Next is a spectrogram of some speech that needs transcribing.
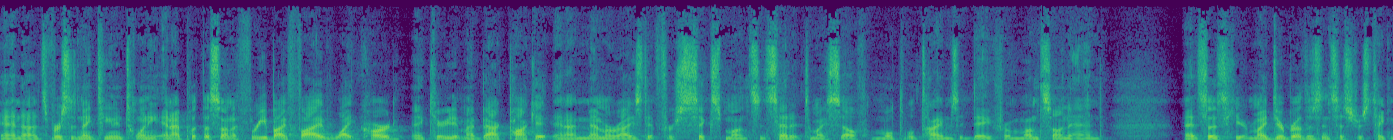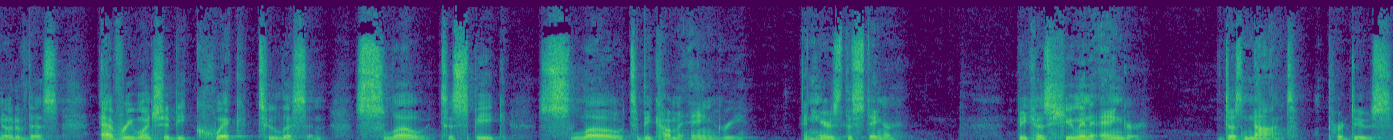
And uh, it's verses 19 and 20. And I put this on a three by five white card and I carried it in my back pocket and I memorized it for six months and said it to myself multiple times a day for months on end. And it says here, My dear brothers and sisters, take note of this. Everyone should be quick to listen, slow to speak, slow to become angry. And here's the stinger because human anger does not produce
